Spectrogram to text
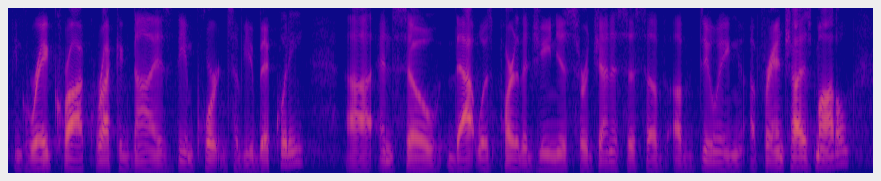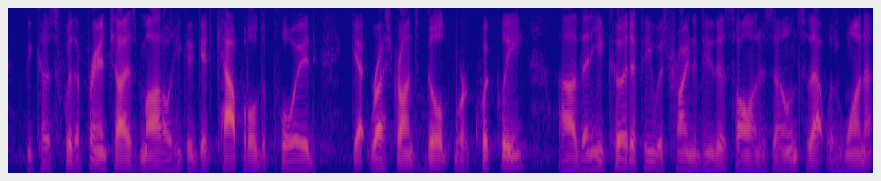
I think Ray Kroc recognized the importance of ubiquity. Uh, and so that was part of the genius or genesis of, of doing a franchise model, because with a franchise model, he could get capital deployed, get restaurants built more quickly uh, than he could if he was trying to do this all on his own. So that was one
